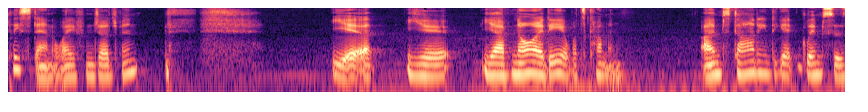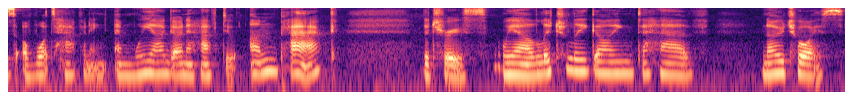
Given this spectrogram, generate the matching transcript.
Please stand away from judgment. yeah, yeah, you have no idea what's coming. I'm starting to get glimpses of what's happening, and we are going to have to unpack the truth. We are literally going to have no choice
